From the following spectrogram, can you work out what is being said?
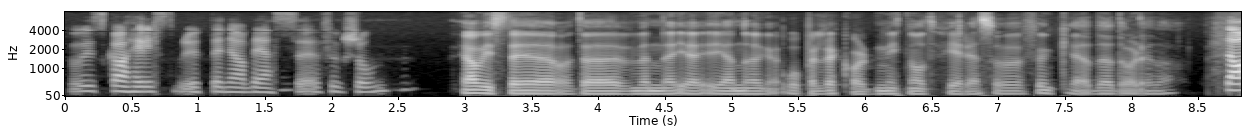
for vi skal helst bruke den ABS-funksjonen. Ja, hvis det, det men i en Opel Rekord 1984 så funker det dårlig, da. Da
